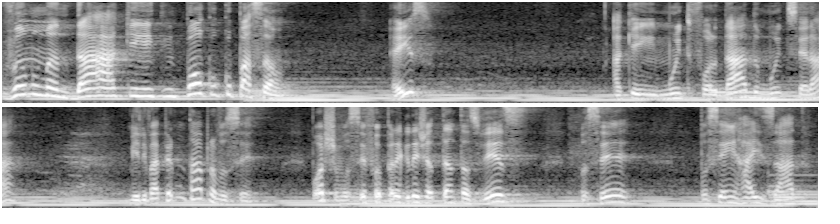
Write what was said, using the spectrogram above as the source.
vamos mandar quem tem pouca ocupação. É isso? A quem muito for dado, muito será? Ele vai perguntar para você: Poxa, você foi para a igreja tantas vezes, você, você é enraizado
